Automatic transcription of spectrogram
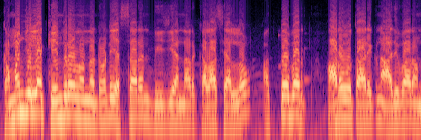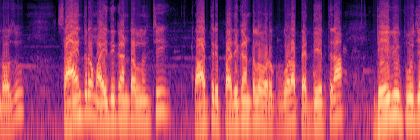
ఖమ్మం జిల్లా కేంద్రంలో ఉన్నటువంటి ఎస్ఆర్ఎన్ బీజీఎన్ఆర్ కళాశాలలో అక్టోబర్ ఆరవ తారీఖున ఆదివారం రోజు సాయంత్రం ఐదు గంటల నుంచి రాత్రి పది గంటల వరకు కూడా పెద్ద ఎత్తున దేవీ పూజ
